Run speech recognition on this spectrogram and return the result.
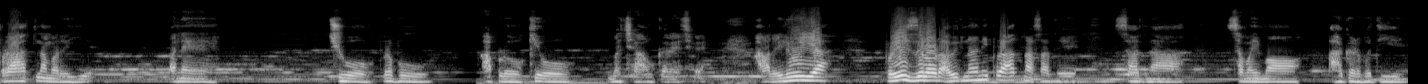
પ્રાર્થનામાં રહીએ. અને જુઓ પ્રભુ આપણો કેવો બચાવ કરે છે. હાલેલુયા. પ્રેઝ ધ લોર્ડ આવી પ્રાર્થના સાથે સાધના સમયમાં આગળ વધીએ.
